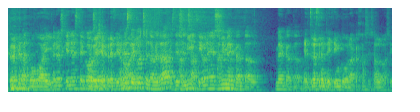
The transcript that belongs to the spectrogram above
pero es que tampoco hay. Pero es que en este coche precio en no este hay. coche, la verdad, es de a mí, sensaciones... a mí me ha encantado. Me ha encantado. El 335, la caja se salva así.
